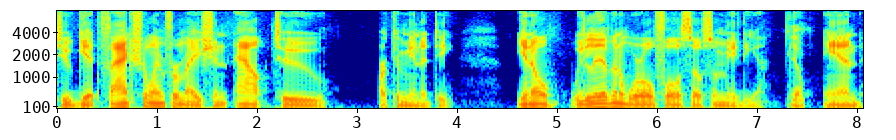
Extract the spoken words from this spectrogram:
to get factual information out to our community. You know, we live in a world full of social media, Yep. and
